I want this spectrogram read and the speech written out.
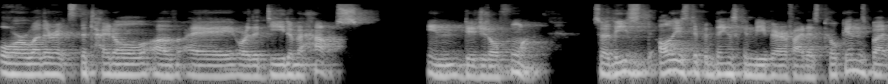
Or whether it's the title of a or the deed of a house in digital form. So these all these different things can be verified as tokens, but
